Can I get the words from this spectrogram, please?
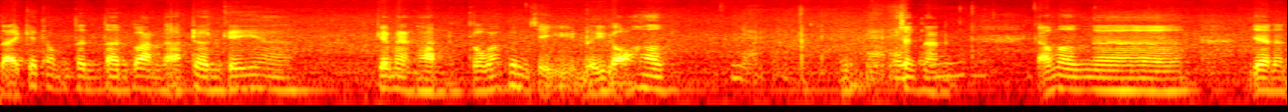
để cái thông tin tên của anh ở trên cái ờ, cái màn hình? Cô bác của anh chị để rõ hơn. Dạ. Dạ em chân cũng- thành cảm ơn ờ, gia đình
